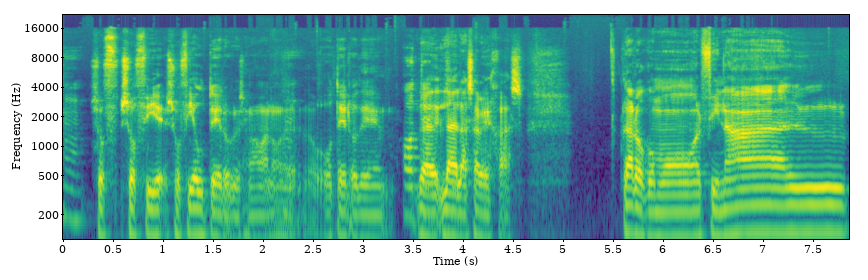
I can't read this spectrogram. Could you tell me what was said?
Mm. Sof- Sofía, Sofía Utero, que se llamaba, ¿no? Otero de Otero, la, la de las abejas. Claro, como al final.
